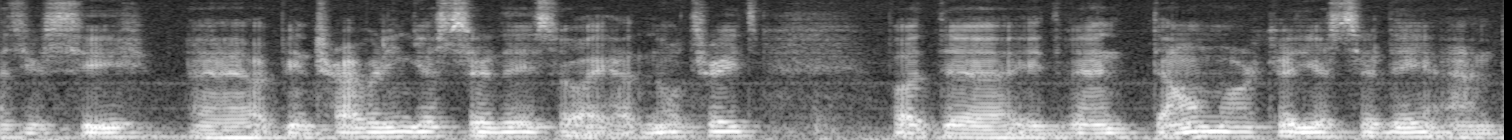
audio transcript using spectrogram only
as you see, uh, I've been traveling yesterday, so I had no trades, but uh, it went down market yesterday, and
